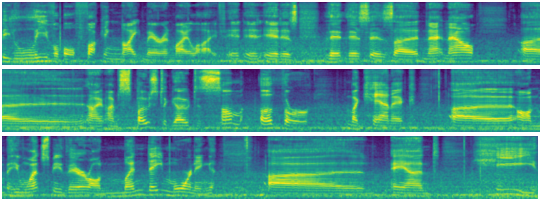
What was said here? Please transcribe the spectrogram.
unbelievable fucking nightmare in my life. It, it, it is, that this is uh, now uh, I, am supposed to go to some other mechanic uh, on. He wants me there on Monday morning, uh, and he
